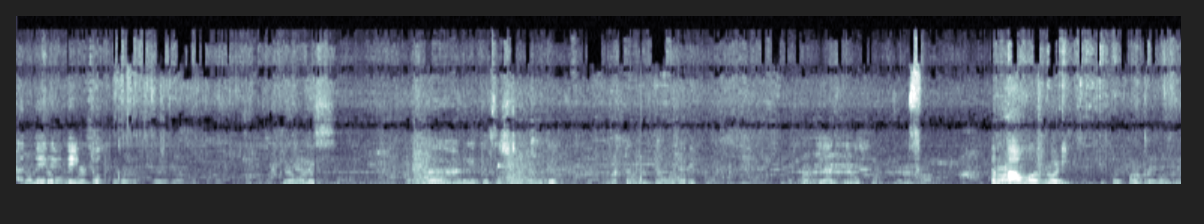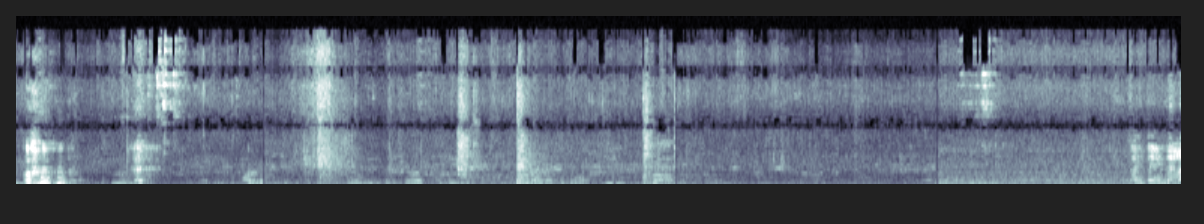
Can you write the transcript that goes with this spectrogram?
ಹದಿನೈದರಿಂದ ಎಂಟು. ಹಾ, ಅಡುಗೆ ಕೆಲಸ ಸ್ಟಾರ್ಟ್ ಆಗಿದೆ. ಬಟ್ಟೆ ಬಂದಿದ್ದಾರೆ. ನೋಡಿ. ಆಯ್ತಾ ನಿಂದೆಲ್ಲ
